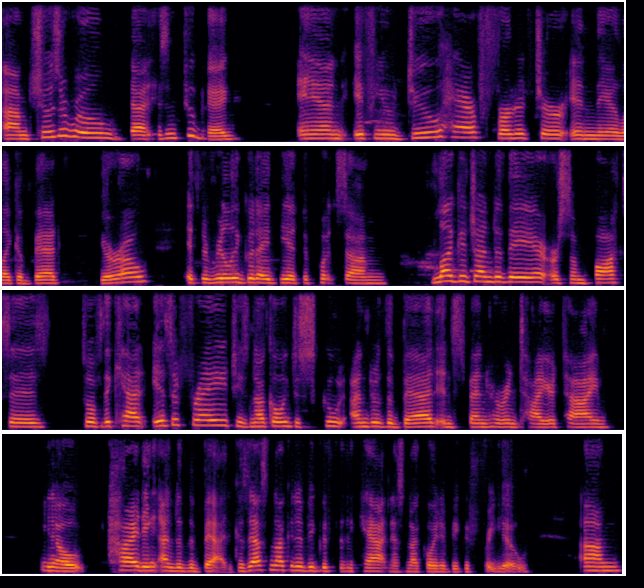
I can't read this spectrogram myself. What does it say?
um, choose a room that isn't too big. And if you do have furniture in there, like a bed, bureau, it's a really good idea to put some luggage under there or some boxes. So if the cat is afraid, she's not going to scoot under the bed and spend her entire time, you know, hiding under the bed because that's not going to be good for the cat and it's not going to be good for you. Um,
